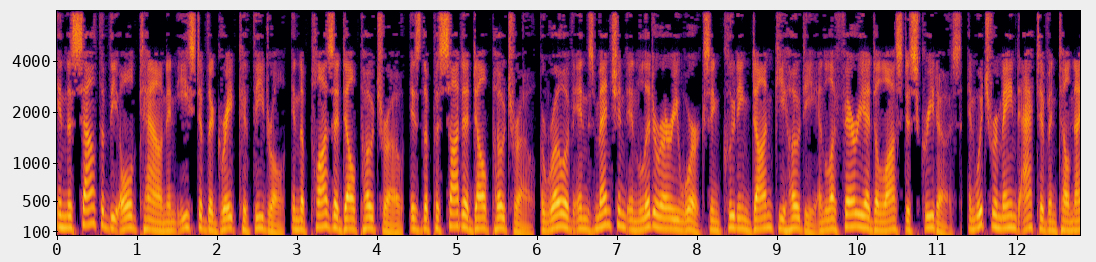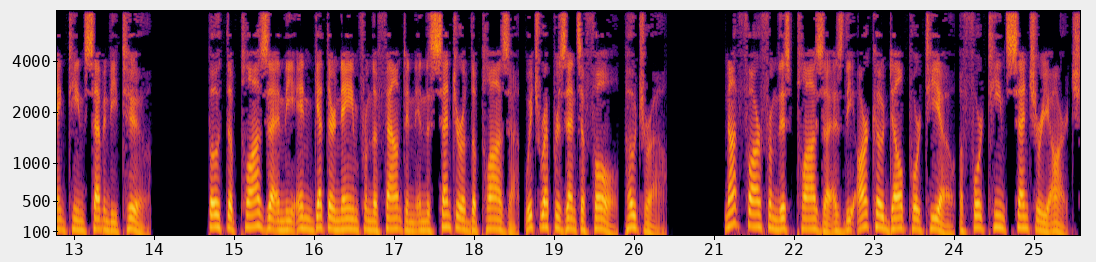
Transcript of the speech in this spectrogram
In the south of the Old Town and east of the Great Cathedral, in the Plaza del Potro, is the Posada del Potro, a row of inns mentioned in literary works including Don Quixote and La Feria de los Discretos, and which remained active until 1972. Both the plaza and the inn get their name from the fountain in the center of the plaza, which represents a foal potro. Not far from this plaza is the Arco del Portillo a 14th-century arch.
